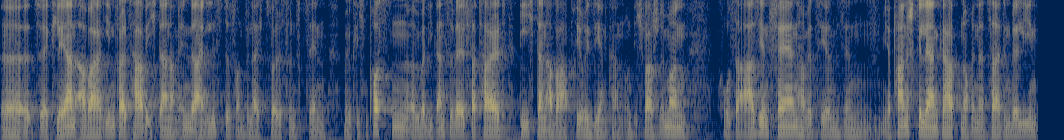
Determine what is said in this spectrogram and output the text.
äh, zu erklären, aber jedenfalls habe ich dann am Ende eine Liste von vielleicht 12, 15 möglichen Posten äh, über die ganze Welt verteilt, die ich dann aber priorisieren kann. Und ich war schon immer ein großer Asien-Fan, habe jetzt hier ein bisschen Japanisch gelernt gehabt, noch in der Zeit in Berlin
